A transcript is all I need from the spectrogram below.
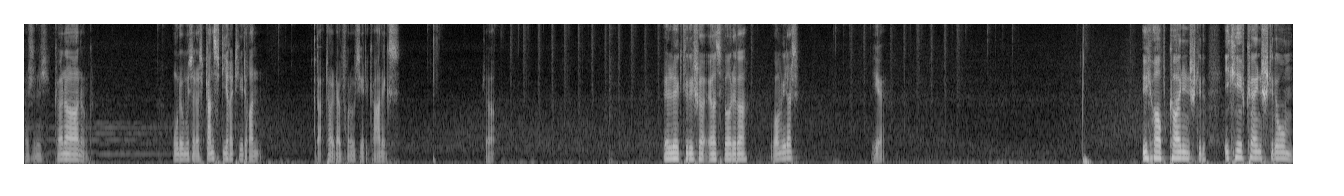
Weiß ich nicht. Keine Ahnung. Oder muss er das ganz direkt hier dran? Ja, toll, der produziert gar nichts. So. Elektrischer Erzförderer. Wo haben wir das? Hier. Ich hab keinen Strom. Ich heb keinen Strom.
